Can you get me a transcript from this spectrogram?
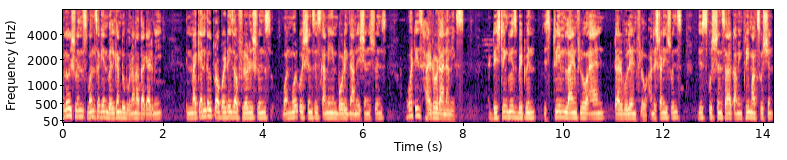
Hello students, once again welcome to Bholanath Academy. In mechanical properties of fluid students, one more questions is coming in board examination students. What is hydrodynamics? Distinguish between streamline flow and turbulent flow. Understanding students, these questions are coming free marks question.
